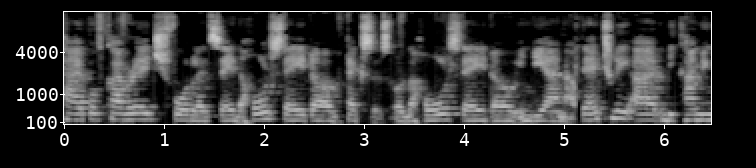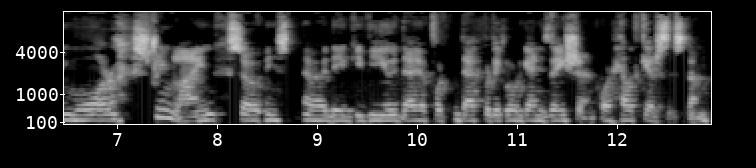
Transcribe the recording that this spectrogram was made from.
type of coverage for, let's say, the whole state of Texas or the whole state of Indiana. They actually are becoming more streamlined. So uh, they give you the, for that particular organization or healthcare system,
